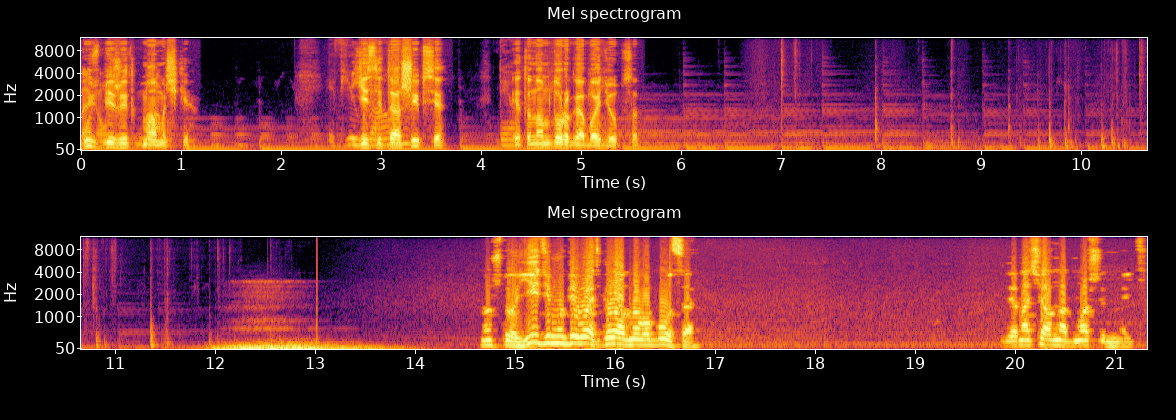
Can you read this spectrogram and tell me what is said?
Пусть бежит к мамочке. Если ты ошибся, это нам дорого обойдется. Ну что, едем убивать главного босса. Для начала надо машину найти.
